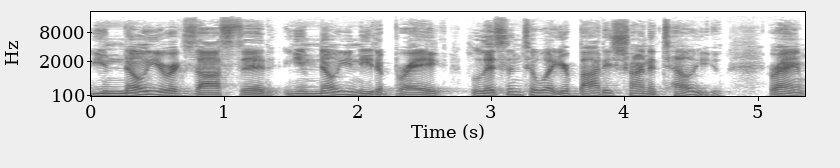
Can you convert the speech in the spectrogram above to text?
you know you're exhausted, you know you need a break, listen to what your body's trying to tell you, right?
